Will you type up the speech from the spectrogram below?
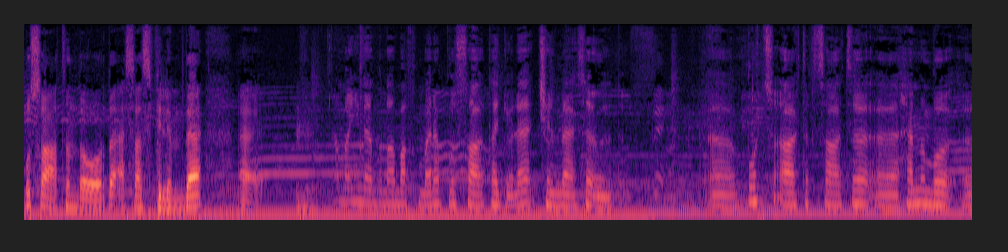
bu saatın da orada əsas filmdə ə, Amma yenə buna baxmayaraq bu saata görə kilməsi öldü. Burç artıq saatı ə, həmin bu ə,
